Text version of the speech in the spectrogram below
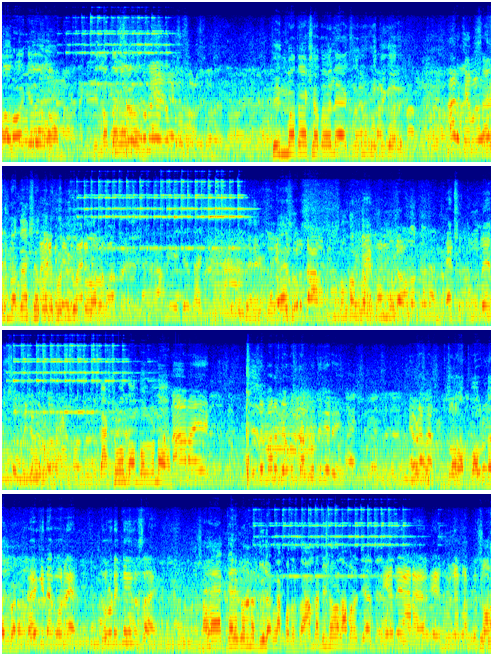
ভালো হয় গেলে তিন মাথা তিন মাথা একসাথে হলে একজনের ক্ষতি করে। চার মাথা একসাথে হলে ক্ষতি করতে পারবে না। কাস্টমার দাম বলব না? না না মানুষ ব্যবস্থা করতে পারে এবার শালা বদমাশ বেটা। এই কিটা করে ধরো দেখতে নিতে চায়। শালা এক গাড়ি করে না দুই লাখ লাখ কথা আমরা বিশ হাজার লাভ হলে দিয়ে দুই লাখ। দশ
